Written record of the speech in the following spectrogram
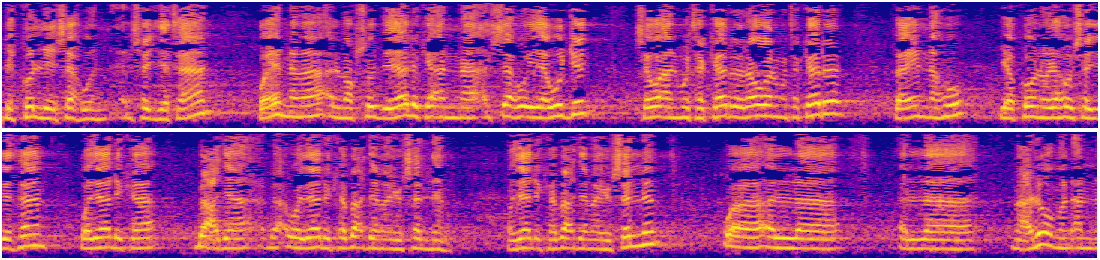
لكل سهو سجدتان وإنما المقصود بذلك أن السهو إذا وجد سواء متكرر أو غير متكرر فإنه يكون له سجدتان وذلك بعد وذلك بعد ما يسلم وذلك بعد ما يسلم. معلوم أن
